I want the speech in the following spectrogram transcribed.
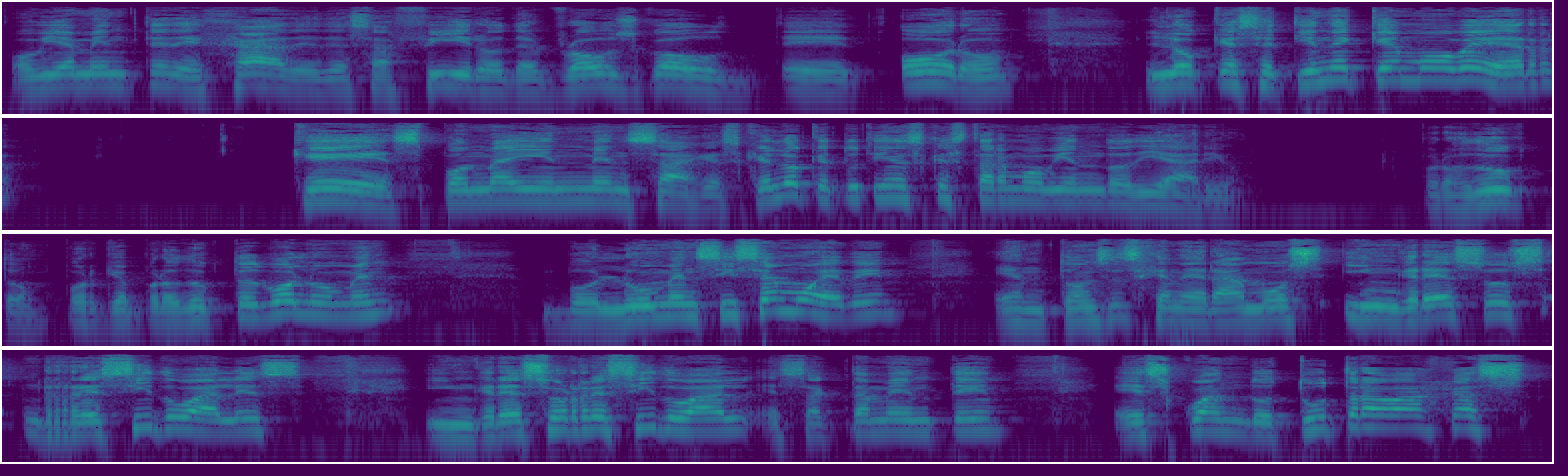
obviamente de jade, de zafiro, de rose gold, oro, lo que se tiene que mover, ¿qué es? Ponme ahí en mensajes. ¿Qué es lo que tú tienes que estar moviendo diario? Producto, porque producto es volumen. Volumen si se mueve, entonces generamos ingresos residuales. Ingreso residual, exactamente, es cuando tú trabajas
